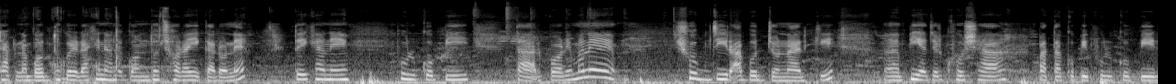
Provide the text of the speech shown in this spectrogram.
ঢাকনা বদ্ধ করে রাখি, নাহলে গন্ধ ছড়ায় এই কারণে। তো এখানে ফুলকপি, তারপরে মানে সবজির আবর্জনা আর কি। পেঁয়াজের খোসা, পাতাকপি, ফুলকপির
